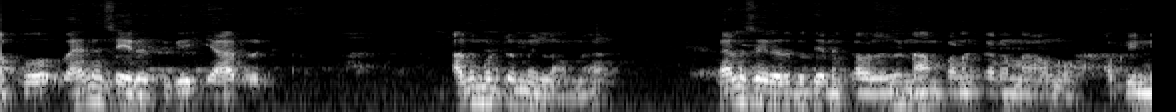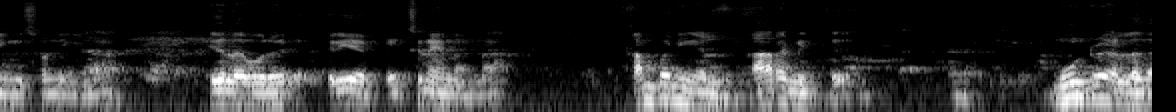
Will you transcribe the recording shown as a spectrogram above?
அப்போது வேலை செய்கிறதுக்கு யார் இருக்கா? அது மட்டும் இல்லாமல் வேலை செய்கிறத பற்றி எனக்கு கவலை இல்லை. நான் பணக்காரன் ஆகணும் அப்படின்னு நீங்கள் சொன்னீங்கன்னா இதில் ஒரு பெரிய பிரச்சனை என்னென்னா கம்பெனிகள் ஆரம்பித்து மூன்று அல்லது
